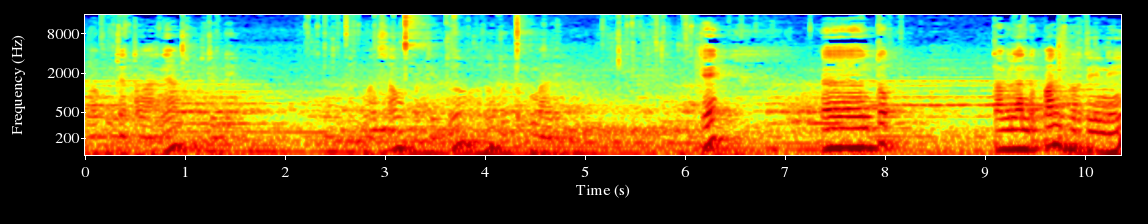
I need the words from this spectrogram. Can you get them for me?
kalau pencet tengahnya seperti ini. Masang seperti itu lalu tutup kembali. Oke. E, untuk tampilan depan seperti ini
